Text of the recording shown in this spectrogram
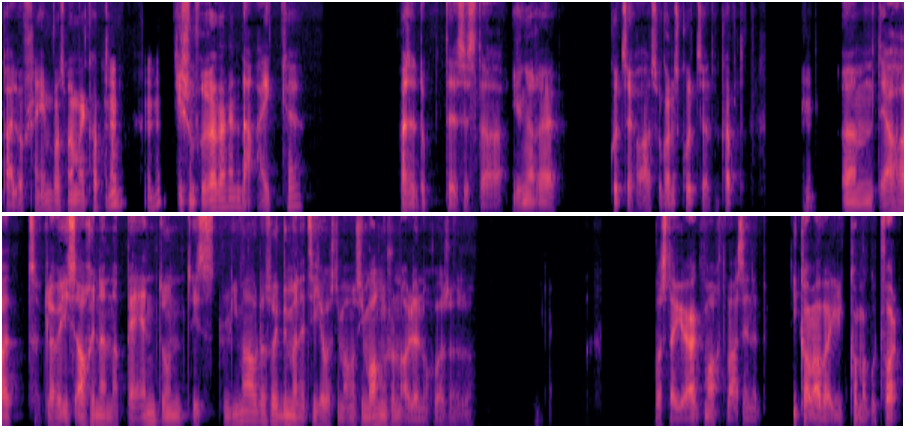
Pile of Shame, was wir mal gehabt haben. Mhm. Mhm. Die ist schon früher gegangen, der Eike. Ob das ist der jüngere, kurze Haar, so ganz kurz hat er gehabt. Mhm. Ähm, der hat, glaube ich, ist auch in einer Band und ist Streamer oder so. Ich bin mir nicht sicher, was die machen. Sie machen schon alle noch was. Also. Was der Jörg macht, weiß ich nicht. Ich kann, aber ich kann mir gut vor,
